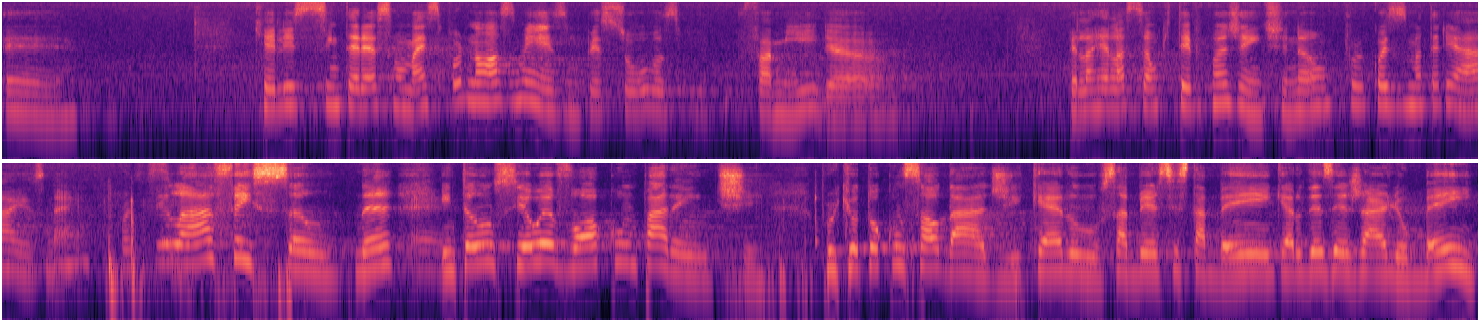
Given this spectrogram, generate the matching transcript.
é, que eles se interessam mais por nós mesmos, pessoas, família, pela relação que teve com a gente, não por coisas materiais, né? Coisas assim. Pela afeição, né? É. Então, se eu evoco um parente, porque eu estou com saudade, quero saber se está bem, quero desejar-lhe o bem,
